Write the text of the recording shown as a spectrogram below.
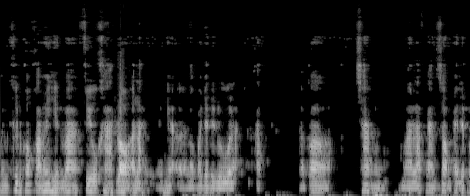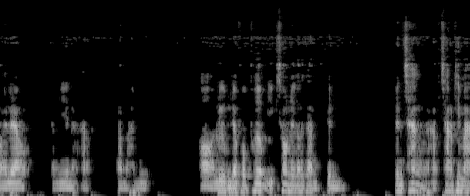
มันขึ้นข้อความให้เห็นว่าฟิลขาดรออะไรอย่างเงี้ยเออเราก็จะได้รู้ละครับ แล้วก็ช่างมารับงานซ่อมไปเรียบร้อยแล้ว อย่างนี้นะครับประมาณนี้อ๋อลืมเดี๋ยวผมเพิ่มอีกช่องนึงก็แล้วกันเป็นเป็นช่างนะครับ ช่างที่มา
